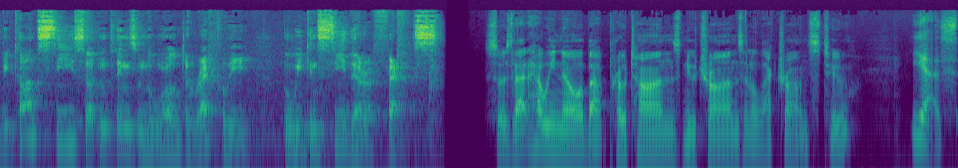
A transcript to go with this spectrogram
we can't see certain things in the world directly, but we can see their effects. So, is that how we know about protons, neutrons, and electrons, too? Yes,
